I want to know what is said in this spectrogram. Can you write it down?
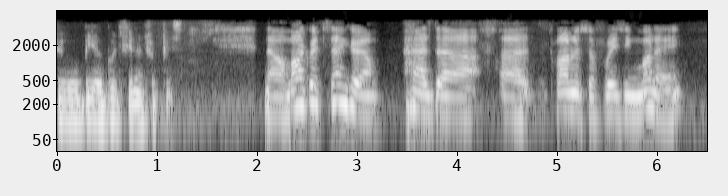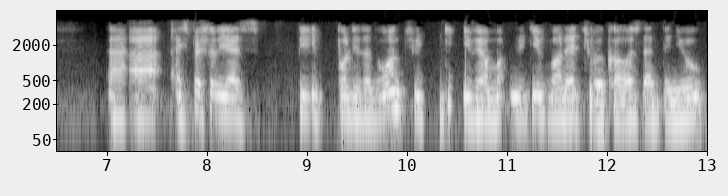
to be a good philanthropist. Now, Margaret Sanger had uh, uh, problems of raising money, uh, especially as people didn't want to give her give money to a cause that they knew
